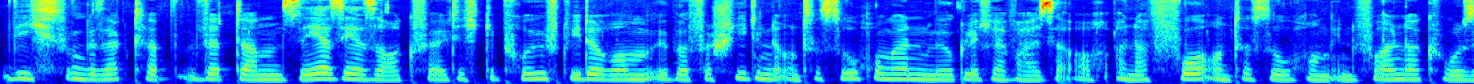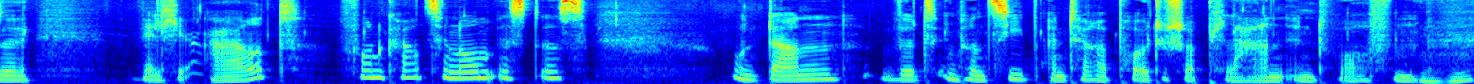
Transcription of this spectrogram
wie ich schon gesagt habe, wird dann sehr, sehr sorgfältig geprüft, wiederum über verschiedene Untersuchungen, möglicherweise auch einer Voruntersuchung in Vollnarkose, welche Art von Karzinom ist es. Und dann wird im Prinzip ein therapeutischer Plan entworfen. Mhm.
